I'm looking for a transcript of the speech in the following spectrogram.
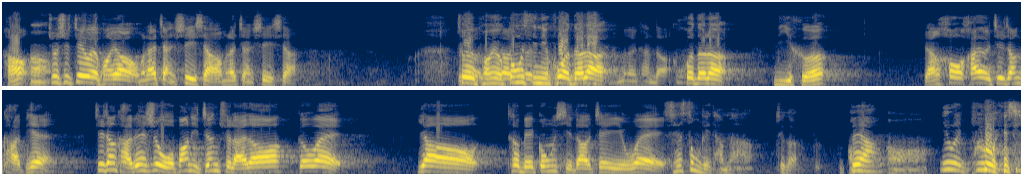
好，就是这位朋友，我们来展示一下，我们来展示一下，这位朋友，恭喜你获得了，能不能看到？获得了礼盒，然后还有这张卡片，这张卡片是我帮你争取来的哦，各位，要特别恭喜到这一位，直接送给他们啊，这个。对啊，哦哦，因为 因为我也是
